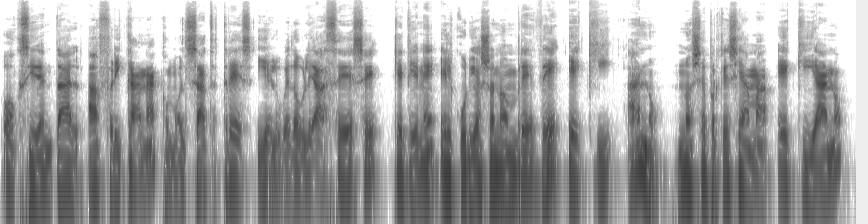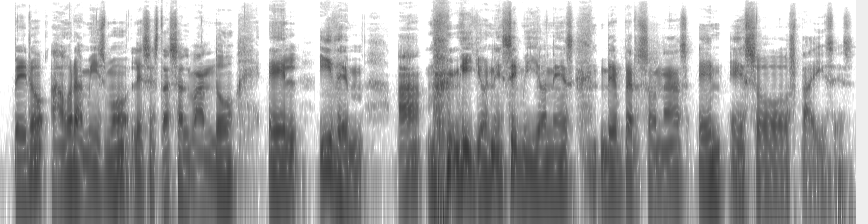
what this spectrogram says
occidental africana, como el SAT-3 y el WACS, que tiene el curioso nombre de Equiano. No sé por qué se llama Equiano, pero ahora mismo les está salvando el idem a millones y millones de personas en esos países.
